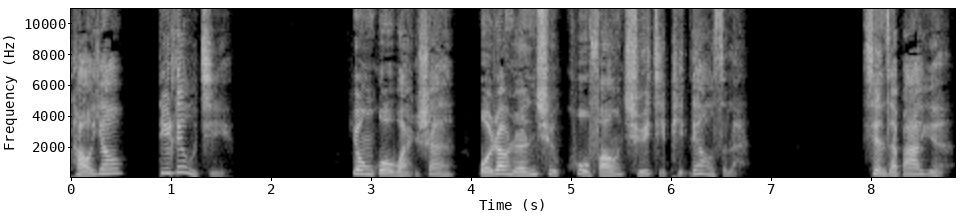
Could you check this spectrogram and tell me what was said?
桃夭第六集。用过晚膳，我让人去库房取几匹料子来。现在八月，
